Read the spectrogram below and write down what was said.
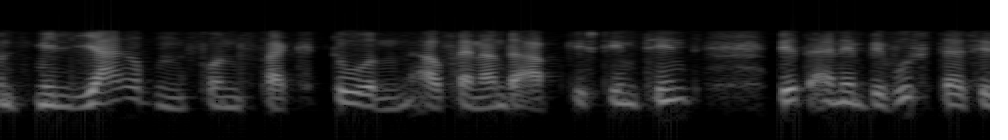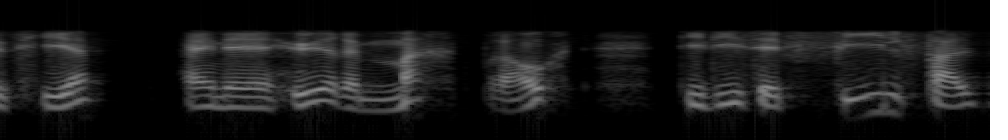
und Milliarden von Faktoren aufeinander abgestimmt sind, wird einem bewusst, dass es hier eine höhere Macht braucht, die diese Vielfalt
